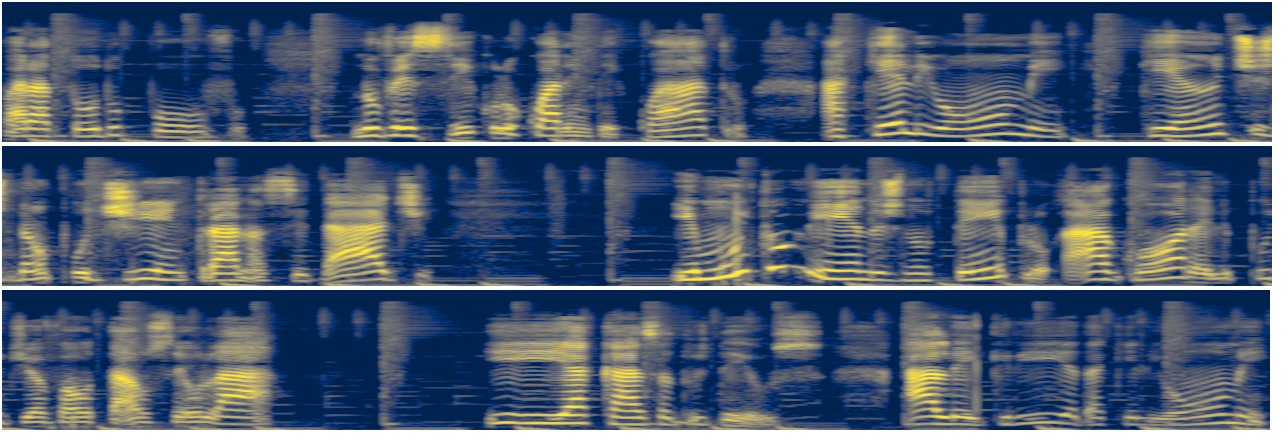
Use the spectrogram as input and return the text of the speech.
para todo o povo. No versículo 44, aquele homem que antes não podia entrar na cidade e muito menos no templo, agora ele podia voltar ao seu lar e ir à casa dos Deus. A alegria daquele homem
